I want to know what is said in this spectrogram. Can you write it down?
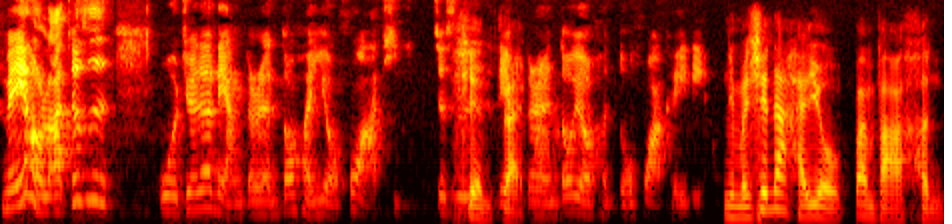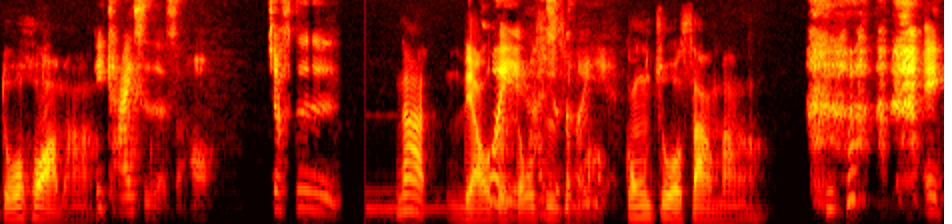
没有啦，就是我觉得两个人都很有话题，就是两个人都有很多话可以聊。你们现在还有办法很多话吗？一开始的时候就是那聊的都是什么？工作上吗？哎、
